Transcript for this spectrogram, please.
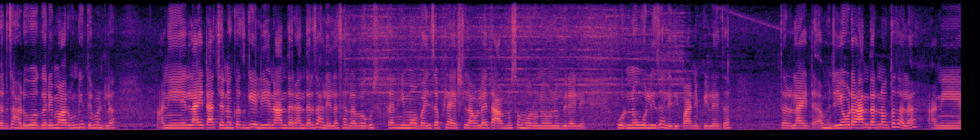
तर झाडू वगैरे मारून घेते म्हटलं. आणि लाइट अचानकच गेली आणि अंधार अंधार झालेला सगळं बघू शकता. आणि ही मोबाईलचा फ्लॅश लावला आहे तर आणू समोरून येऊन उभी राहिले. पूर्ण ओली झाली ती पाणी पिलंय तर. तर लाइट म्हणजे एवढा अंधार नव्हता झाला. आणि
